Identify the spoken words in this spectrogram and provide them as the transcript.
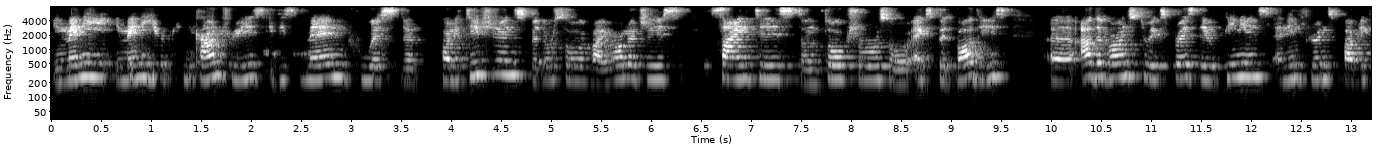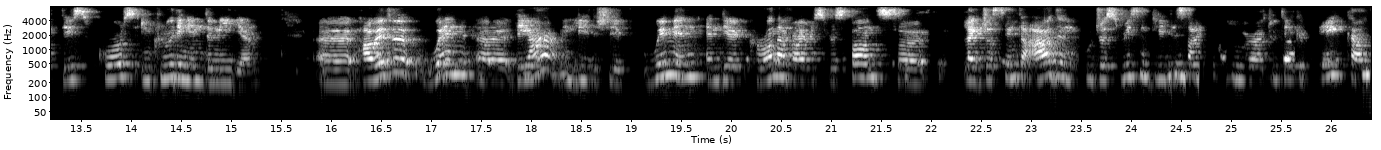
In many in many European countries, it is men who, as the politicians, but also virologists, scientists on talk shows or expert bodies, uh, are the ones to express their opinions and influence public discourse, including in the media. Uh, however, when uh, they are in leadership, women and their coronavirus response, uh, like Jacinda Ardern, who just recently decided to, uh, to take a pay cut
